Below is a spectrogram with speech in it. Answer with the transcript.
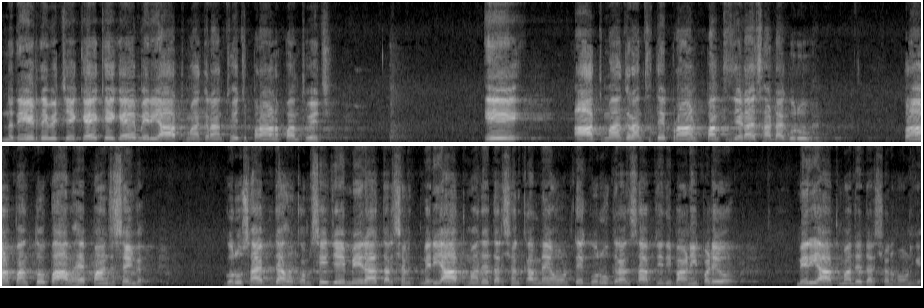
ਨਦੇੜ ਦੇ ਵਿੱਚ ਇਹ ਕਹਿ ਕੇ ਗਏ, ਮੇਰੀ ਆਤਮਾ ਗ੍ਰੰਥ ਵਿੱਚ, ਪ੍ਰਾਣ ਪੰਥ ਵਿੱਚ। ਇਹ ਆਤਮਾ ਗ੍ਰੰਥ ਤੇ ਪ੍ਰਾਣ ਪੰਥ ਜਿਹੜਾ ਸਾਡਾ ਗੁਰੂ ਹੈ। ਪ੍ਰਾਣ ਪੰਥ ਤੋਂ ਭਾਵ ਹੈ ਪੰਜ ਸਿੰਘ। ਗੁਰੂ ਸਾਹਿਬ ਦਾ ਹੁਕਮ ਸੀ, ਜੇ ਮੇਰਾ ਦਰਸ਼ਨ, ਮੇਰੀ ਆਤਮਾ ਦੇ ਦਰਸ਼ਨ ਕਰਨੇ ਹੋਣ, ਤੇ ਗੁਰੂ ਗ੍ਰੰਥ ਸਾਹਿਬ ਜੀ ਦੀ ਬਾਣੀ ਪੜਿਓ ਮੇਰੀ ਆਤਮਾ ਦੇ ਦਰਸ਼ਨ ਹੋਣਗੇ।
